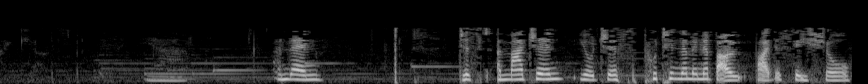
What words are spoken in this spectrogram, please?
Thank you, Holy Spirit. Yeah. And then just imagine you're just putting them in a boat by the seashore.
